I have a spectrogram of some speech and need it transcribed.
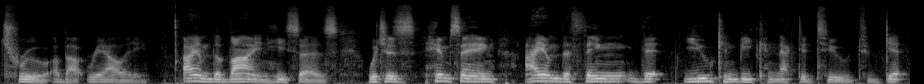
true about reality. I am the vine, he says, which is him saying, I am the thing that you can be connected to to get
